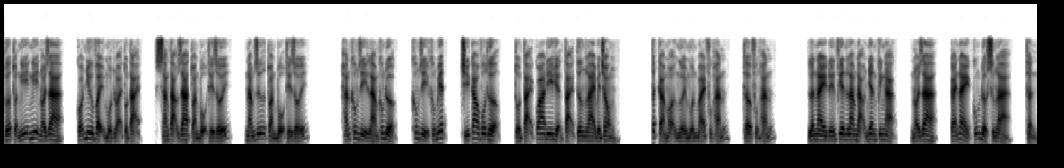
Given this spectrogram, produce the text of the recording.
Hứa thuận nghĩ nghĩ nói ra, có như vậy một loại tồn tại, sáng tạo ra toàn bộ thế giới, nắm giữ toàn bộ thế giới. Hắn không gì làm không được, không gì không biết trí cao vô thượng, tồn tại qua đi hiện tại tương lai bên trong. Tất cả mọi người muốn bái phục hắn, thờ phục hắn. Lần này đến phiên lam đạo nhân kinh ngạc, nói ra, cái này cũng được xưng là thần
